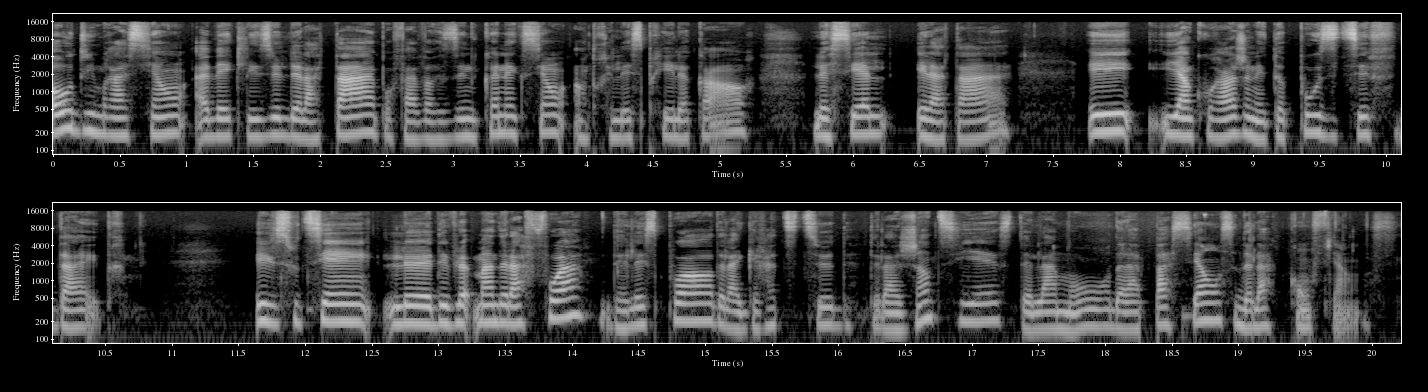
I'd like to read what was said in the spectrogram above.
haute vibration avec les huiles de la terre pour favoriser une connexion entre l'esprit et le corps, le ciel et la terre, et y encourage un état positif d'être. Il soutient le développement de la foi, de l'espoir, de la gratitude, de la gentillesse, de l'amour, de la patience et de la confiance.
